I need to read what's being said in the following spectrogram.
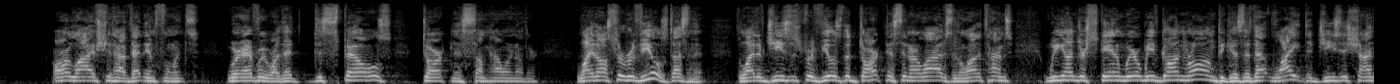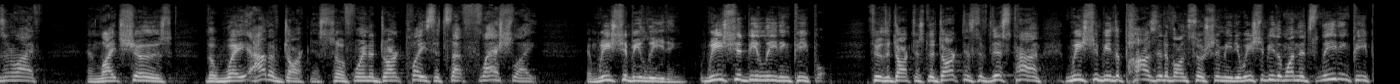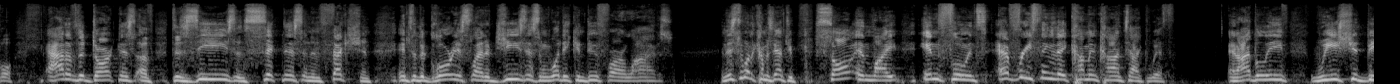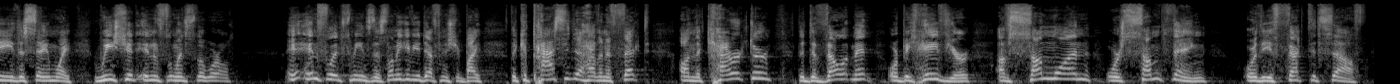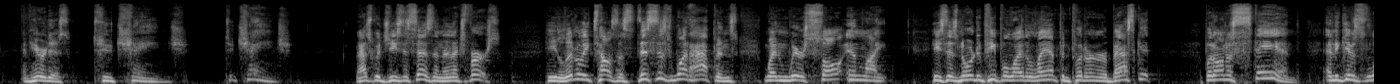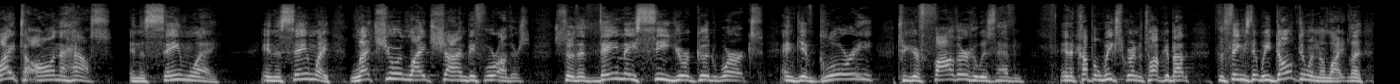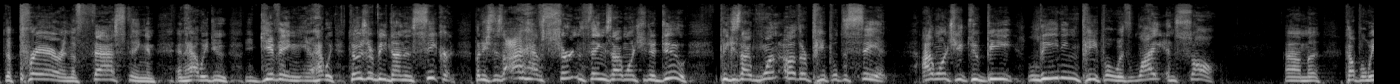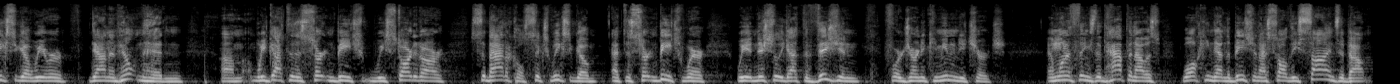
Our lives should have that influence wherever we are that dispels darkness somehow or another. Light also reveals, doesn't it? The light of Jesus reveals the darkness in our lives. And a lot of times we understand where we've gone wrong because of that light that Jesus shines in our life. And light shows the way out of darkness. So if we're in a dark place, it's that flashlight. And we should be leading. We should be leading people through the darkness. The darkness of this time, we should be the positive on social media. We should be the one that's leading people out of the darkness of disease and sickness and infection into the glorious light of Jesus and what he can do for our lives. And this is what it comes down to. Salt and light influence everything they come in contact with. And I believe we should be the same way. We should influence the world. Influence means this. Let me give you a definition. By the capacity to have an effect on the character, the development, or behavior of someone or something or the effect itself. And here it is to change. To change. That's what Jesus says in the next verse. He literally tells us this is what happens when we're salt and light. He says, Nor do people light a lamp and put it on a basket, but on a stand, and it gives light to all in the house. In the same way, in the same way, let your light shine before others so that they may see your good works and give glory to your Father who is in heaven. In a couple weeks, we're going to talk about the things that we don't do in the light, like the prayer and the fasting and, and how we do giving. How we, those are be done in secret. But he says, I have certain things I want you to do because I want other people to see it. I want you to be leading people with light and salt. Um, a couple weeks ago, we were down in Hilton Head and um, we got to this certain beach. We started our sabbatical six weeks ago at this certain beach where we initially got the vision for Journey Community Church. And one of the things that happened, I was walking down the beach and I saw these signs about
